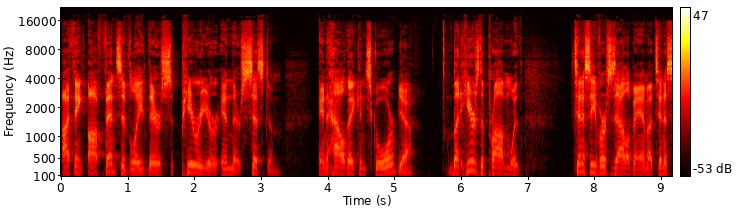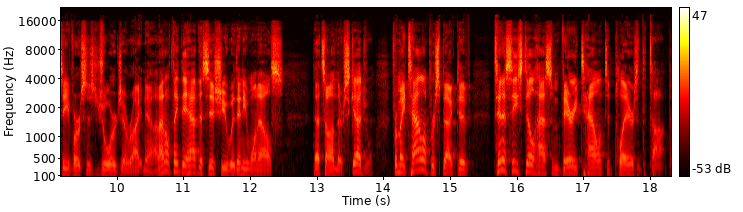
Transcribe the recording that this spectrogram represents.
I think offensively they're superior in their system and how they can score. yeah, But here's the problem with Tennessee versus Alabama, Tennessee versus Georgia right now. And I don't think they have this issue with anyone else that's on their schedule. From a talent perspective, Tennessee still has some very talented players at the top.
